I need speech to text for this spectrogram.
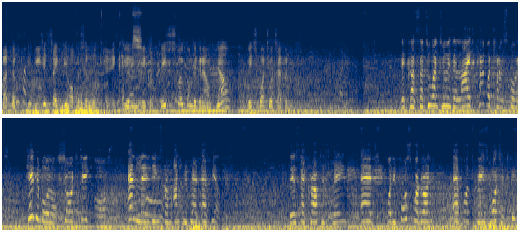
but the DZ safety officer will keep clearing the aircraft. There's smoke on the ground now. Let's watch what's happening. The CASA 212 is a light cargo transport capable of short takeoffs and landings from unprepared airfields. This aircraft is based at 44 Squadron Air Force Base Waterkloof.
